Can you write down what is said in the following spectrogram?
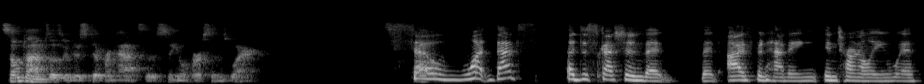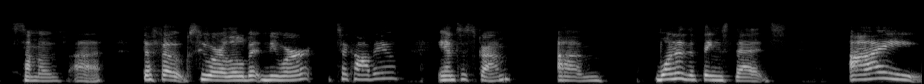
Sometimes those are just different hats that a single person is wearing. So what? That's a discussion that that I've been having internally with some of uh, the folks who are a little bit newer to CAVU and to Scrum. Um, one of the things that I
